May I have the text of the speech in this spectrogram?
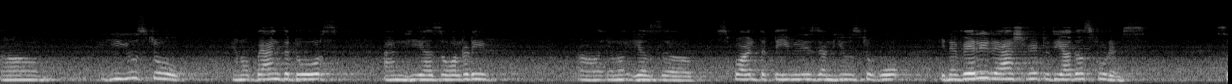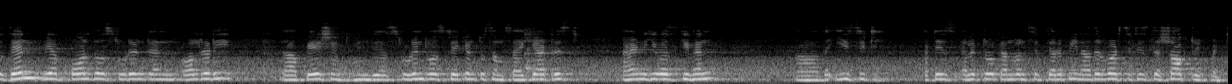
um, he used to, you know, bang the doors, and he has already, uh, you know, he has uh, spoiled the TVs, and he used to go in a very rash way to the other students. So then we have called those student, and already uh, patient, I mean, the student was taken to some psychiatrist, and he was given uh, the ECT, that is electroconvulsive therapy. In other words, it is the shock treatment.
